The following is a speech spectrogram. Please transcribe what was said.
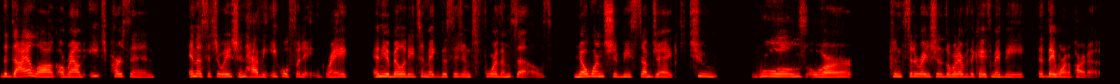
the dialogue around each person in a situation having equal footing, right? And the ability to make decisions for themselves. No one should be subject to rules or considerations or whatever the case may be that they weren't a part of.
